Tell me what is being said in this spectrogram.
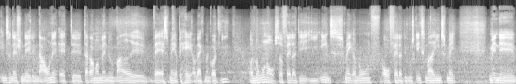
internationale navne, at øh, der rammer man jo meget, øh, hvad er smag og behag, og hvad kan man godt lide. Og nogle år så falder det i ens smag, og nogle år falder det måske ikke så meget i ens smag. Men øh,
